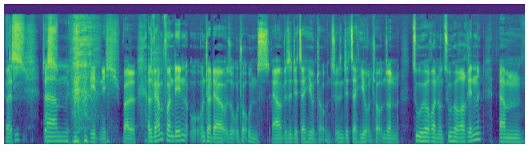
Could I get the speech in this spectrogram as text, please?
Hört das, das ähm. geht nicht, weil, also wir haben von denen unter der, so unter uns, ja, wir sind jetzt ja hier unter uns, wir sind jetzt ja hier unter unseren Zuhörern und Zuhörerinnen, ähm,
